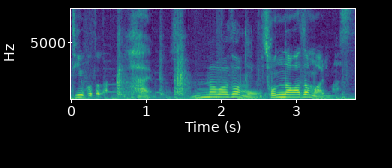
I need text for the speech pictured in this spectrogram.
ていうことがはい。そんな技も。そんな技もあります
